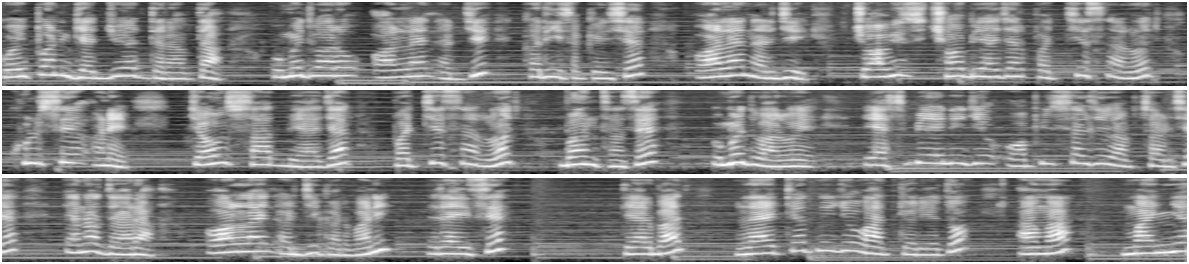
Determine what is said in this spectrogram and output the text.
કોઈપણ ગ્રેજ્યુએટ ધરાવતા ઉમેદવારો ઓનલાઈન અરજી કરી શકે છે. ઓનલાઈન અરજી ચોવીસ છ બે હજાર પચીસના રોજ ખુલશે અને ચૌદ સાત બે હજાર પચીસના રોજ બંધ થશે. ઉમેદવારોએ એસબીઆઈની જે ઓફિશિયલ જે વેબસાઇટ છે, એના દ્વારા ઓનલાઈન અરજી કરવાની રહેશે. ત્યારબાદ લાયકાતની જો વાત કરીએ તો આમાં માન્ય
